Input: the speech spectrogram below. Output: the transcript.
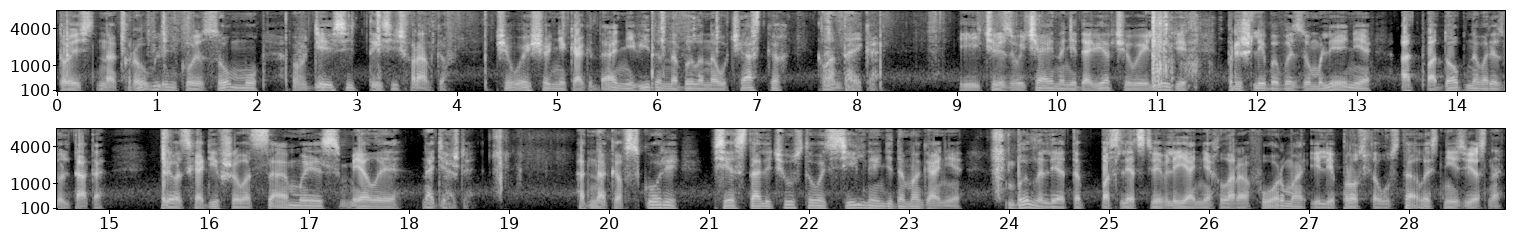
то есть на кругленькую сумму в 10 тысяч франков, чего еще никогда не видано было на участках Клондайка. И чрезвычайно недоверчивые люди пришли бы в изумление от подобного результата, превосходившего самые смелые надежды. Однако вскоре все стали чувствовать сильное недомогание. Было ли это последствие влияния хлороформа или просто усталость, неизвестно.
